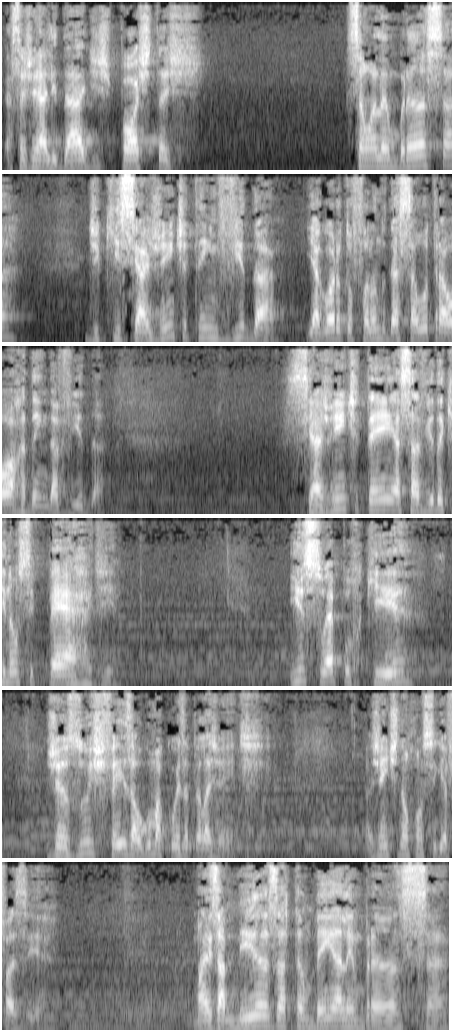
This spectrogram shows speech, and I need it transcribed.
Essas realidades postas são a lembrança de que se a gente tem vida, e agora eu estou falando dessa outra ordem da vida, se a gente tem essa vida que não se perde, isso é porque Jesus fez alguma coisa pela gente. A gente não conseguia fazer. Mas a mesa também é a lembrança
